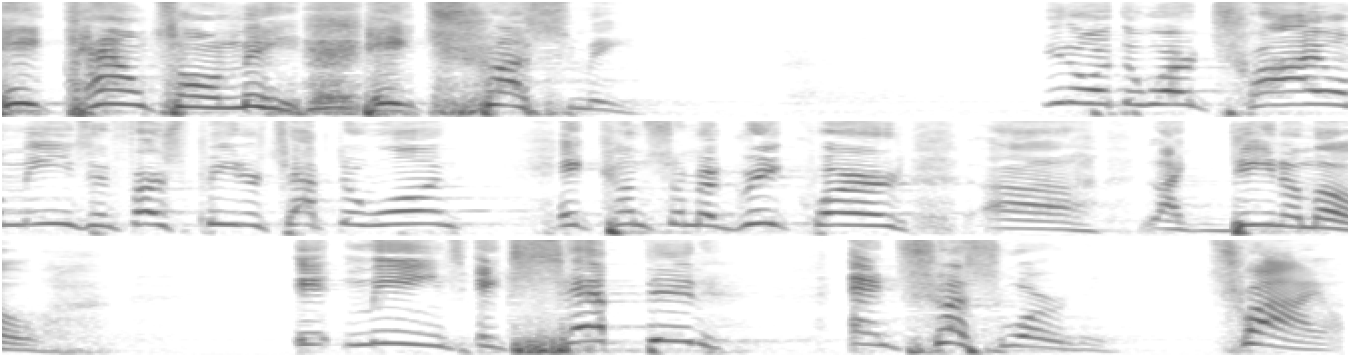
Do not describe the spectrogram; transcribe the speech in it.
He counts on me. He trusts me. You know what the word trial means in 1 Peter chapter 1? It comes from a Greek word uh, like dynamo. It means accepted and trustworthy trial.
